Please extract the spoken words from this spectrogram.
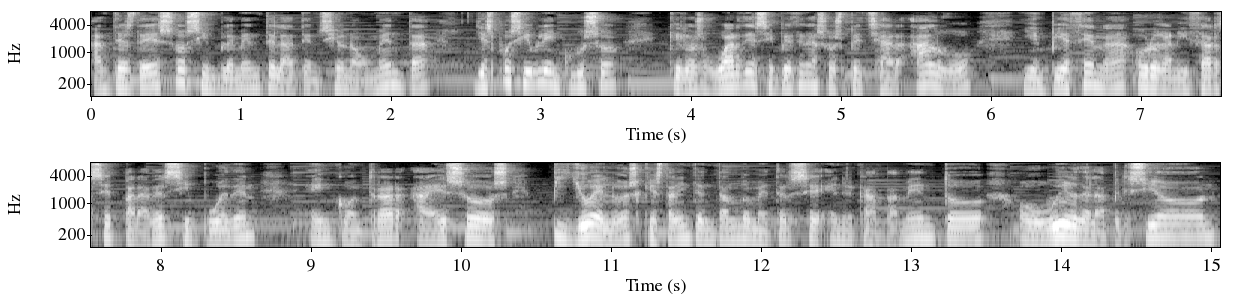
Antes de eso, simplemente la tensión aumenta y es posible incluso que los guardias empiecen a sospechar algo y empiecen a organizarse para ver si pueden encontrar a esos pilluelos que están intentando meterse en el campamento o huir de la prisión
